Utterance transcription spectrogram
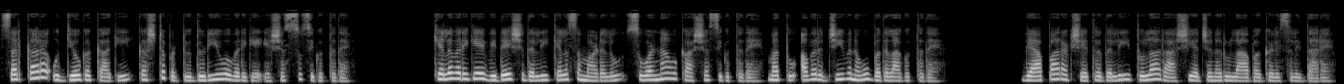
ಸರ್ಕಾರ ಉದ್ಯೋಗಕ್ಕಾಗಿ ಕಷ್ಟಪಟ್ಟು ದುಡಿಯುವವರಿಗೆ ಯಶಸ್ಸು ಸಿಗುತ್ತದೆ. ಕೆಲವರಿಗೆ ವಿದೇಶದಲ್ಲಿ ಕೆಲಸ ಮಾಡಲು ಸುವರ್ಣಾವಕಾಶ ಸಿಗುತ್ತದೆ ಮತ್ತು ಅವರ ಜೀವನವೂ ಬದಲಾಗುತ್ತದೆ. ವ್ಯಾಪಾರ ಕ್ಷೇತ್ರದಲ್ಲಿ ತುಲಾ ರಾಶಿಯ ಜನರು ಲಾಭ ಗಳಿಸಲಿದ್ದಾರೆ.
